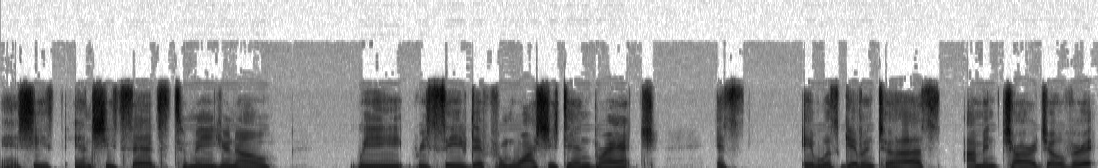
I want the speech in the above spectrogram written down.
And she and she says to me, you know, we received it from Washington branch. It's it was given to us. I'm in charge over it.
